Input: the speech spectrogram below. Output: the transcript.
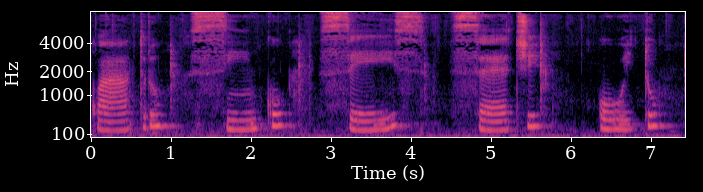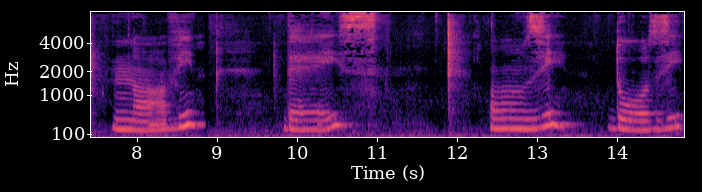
quatro, cinco, seis, sete, oito, nove, dez, onze, doze,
